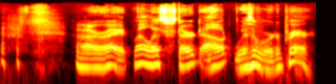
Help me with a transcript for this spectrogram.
All right. Well, let's start out with a word of prayer.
